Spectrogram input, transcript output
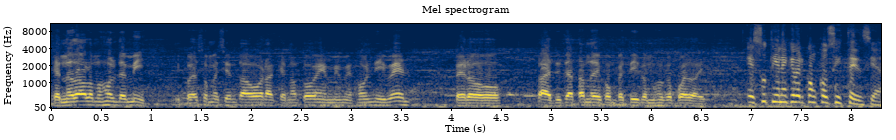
que no he dado lo mejor de mí. Y por eso me siento ahora que no estoy en mi mejor nivel, pero estoy tratando de competir lo mejor que puedo ahí. Eso tiene que ver con consistencia.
